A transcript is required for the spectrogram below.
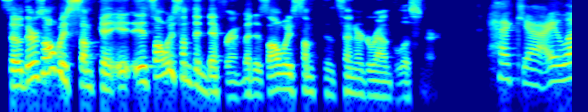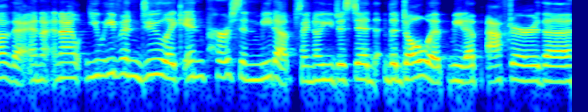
So there's always something. It, it's always something different, but it's always something centered around the listener. Heck yeah, I love that. And and I you even do like in-person meetups. I know you just did the Dole Whip meetup after the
